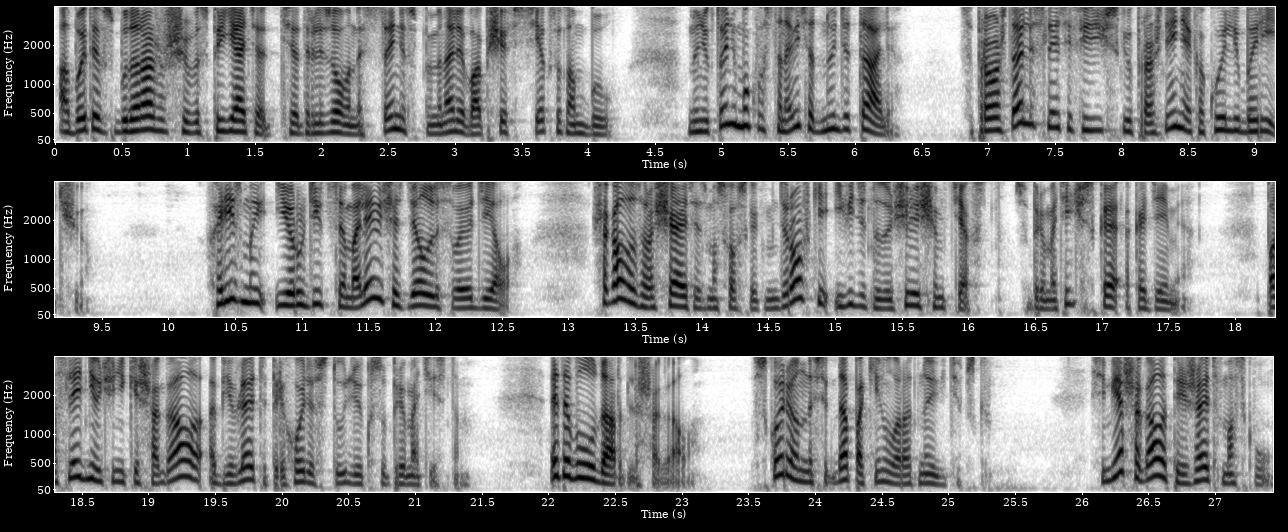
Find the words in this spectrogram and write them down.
Об этой взбудоражившей восприятие театрализованной сцене вспоминали вообще все, кто там был. Но никто не мог восстановить одной детали. Сопровождались ли эти физические упражнения какой-либо речью? Харизма и эрудиция Малевича сделали свое дело. Шагал возвращается из московской командировки и видит над училищем текст «Супрематическая академия». Последние ученики Шагала объявляют о переходе в студию к супрематистам. Это был удар для Шагала. Вскоре он навсегда покинул родной Витебск. Семья Шагала переезжает в Москву.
